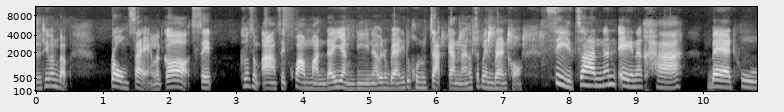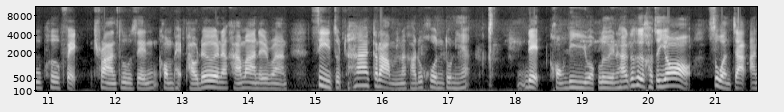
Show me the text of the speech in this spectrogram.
อที่มันแบบโปร่งแสงแล้วก็เซ็ตเครื่องสำอางเซ็ตความมันได้อย่างดีนะ เป็นแบรนด์ที่ทุกคนรู้จักกันนะ ก็จะเป็นแบรนด์ของสีจันนั่นเองนะคะ Bare to Perfect Translucent Compact Powder นะคะ มาในประมาณ 4.5 กรัมนะคะ ทุกคนตัวนี้ เด็ดของดีบอกเลยนะคะ ก็คือเขาจะย่อส่วนจากอัน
